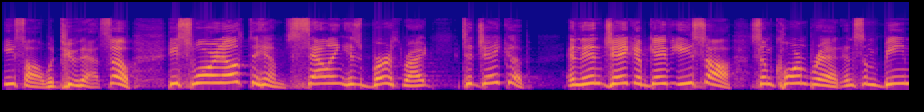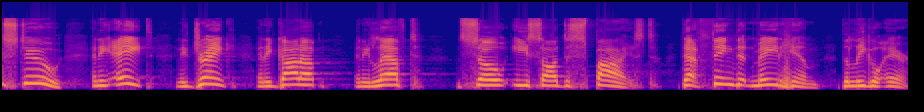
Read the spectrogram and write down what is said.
Esau would do that. So he swore an oath to him, selling his birthright to Jacob. And then Jacob gave Esau some cornbread and some bean stew. And he ate and he drank and he got up and he left. So Esau despised that thing that made him the legal heir.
